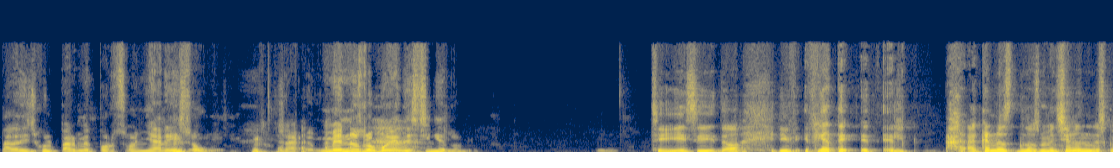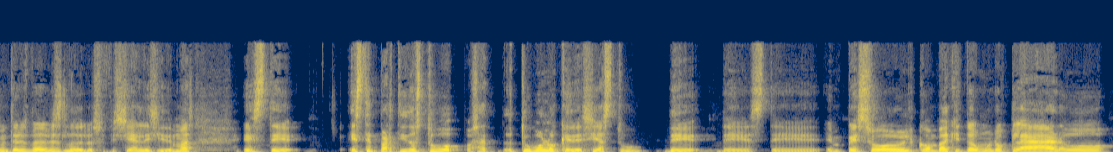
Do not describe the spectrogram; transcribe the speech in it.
para disculparme por soñar eso, güey. O sea, menos lo voy a decir. Sí, sí, ¿no? Y fí- fíjate, el- el- acá nos, nos mencionan en los comentarios varias veces lo de los oficiales y demás. Este, este partido estuvo, o sea, tuvo lo que decías tú, de, de este, empezó el comeback y todo el mundo, claro,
